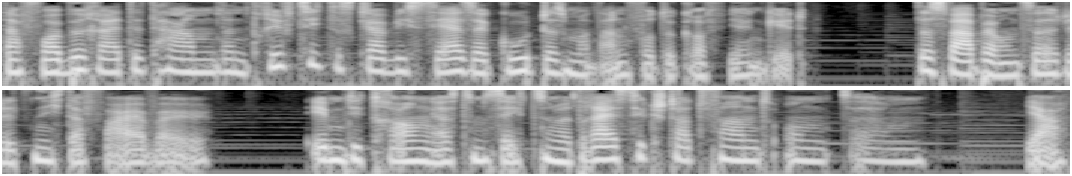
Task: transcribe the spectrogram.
da vorbereitet haben, dann trifft sich das, glaube ich, sehr, sehr gut, dass man dann fotografieren geht. Das war bei uns halt jetzt nicht der Fall, weil eben die Trauung erst um 16.30 Uhr stattfand und ähm, ja,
